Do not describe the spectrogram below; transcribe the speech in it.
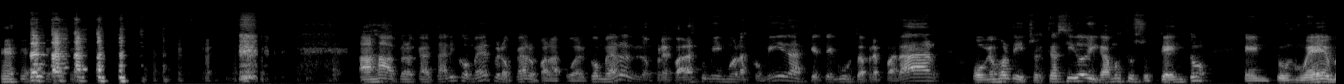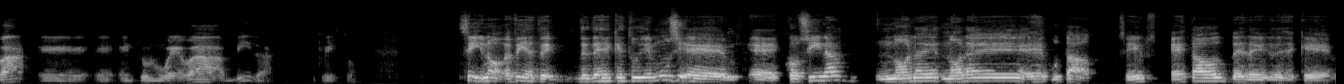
Ajá, pero cantar y comer, pero claro, para poder comer, lo preparas tú mismo las comidas, que te gusta preparar, o mejor dicho, este ha sido, digamos, tu sustento en tu nueva, eh, eh, en tu nueva vida, Cristo. Sí, no, fíjate, desde que estudié música, eh, cocina, no la, he, no la he ejecutado, ¿sí? He estado desde, desde que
